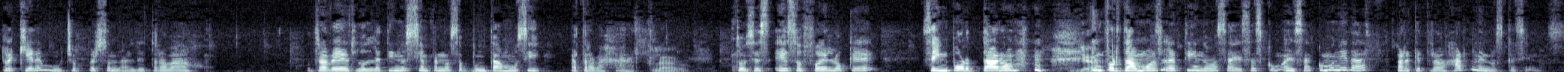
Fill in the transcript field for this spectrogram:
Requiere mucho personal de trabajo. Otra vez, los latinos siempre nos apuntamos y a trabajar. Claro. Entonces, eso fue lo que se importaron, importamos latinos a, esas, a esa comunidad para que trabajaran en los casinos.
